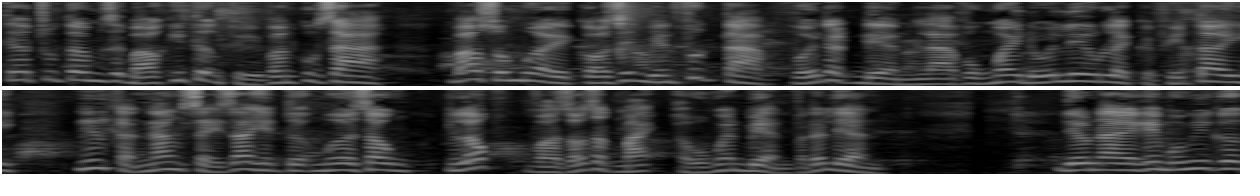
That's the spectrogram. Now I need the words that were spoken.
Theo Trung tâm Dự báo Khí tượng Thủy văn Quốc gia, bão số 10 có diễn biến phức tạp với đặc điểm là vùng mây đối lưu lệch về phía Tây nên khả năng xảy ra hiện tượng mưa rông, lốc và gió giật mạnh ở vùng ven biển và đất liền. Điều này gây mối nguy cơ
